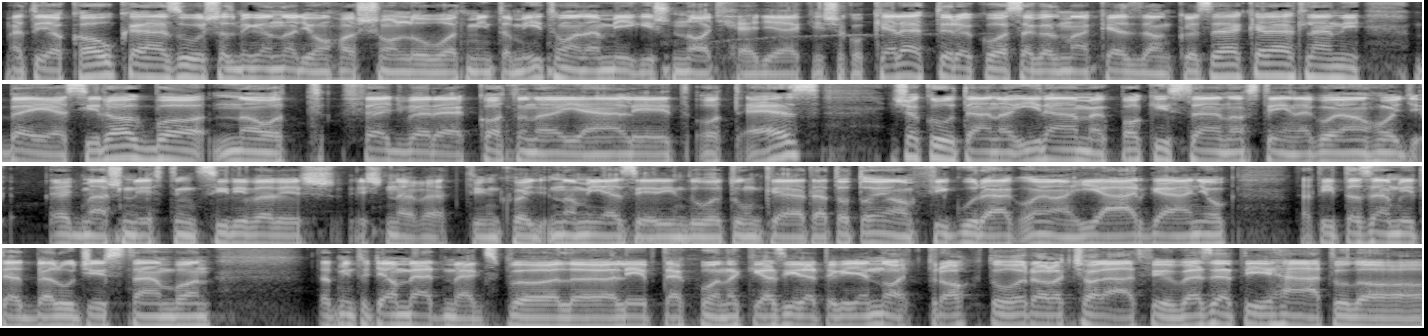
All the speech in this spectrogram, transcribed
mert ugye a kaukázus az még nagyon hasonló volt, mint ami itt van, de mégis nagy hegyek, és akkor Kelet-Törökország az már kezd közel-kelet lenni, beélsz Irakba, na ott fegyverek, katonai jelenlét, ott ez, és akkor utána Irán meg Pakisztán az tényleg olyan, hogy egymásra néztünk Szirivel, és, és nevettünk, hogy na mi ezért indultunk el. Tehát ott olyan figurák, olyan járgányok, tehát itt az említett Belugisztánban, tehát, mint hogyha a Mad Max-ből léptek volna ki az illetők egy ilyen nagy traktorral, a családfő vezeti, hátul a,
